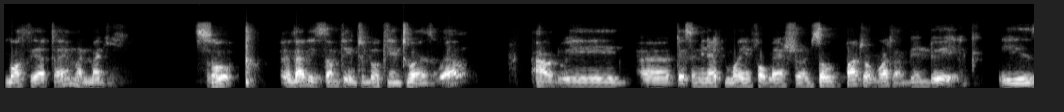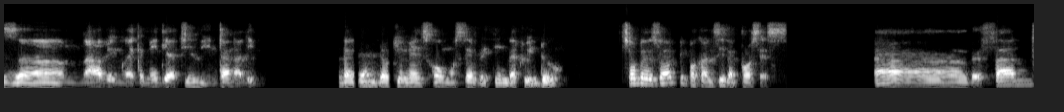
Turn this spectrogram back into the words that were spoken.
both their time and money. So that is something to look into as well. How do we uh, disseminate more information? So part of what I've been doing is um, having like a media team internally that then documents almost everything that we do. So, so people can see the process. Uh, the third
